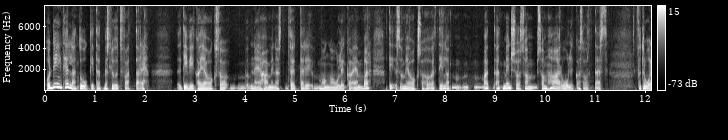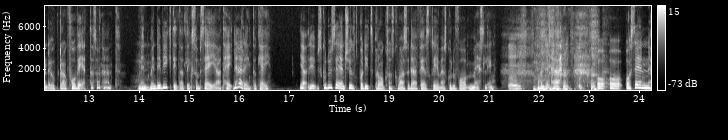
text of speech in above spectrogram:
Och det är inte heller tokigt att beslutsfattare till vilka jag också, när jag har mina fötter i många olika ämbar, som jag också hör till, att, att, att människor som, som har olika sorters förtroendeuppdrag får veta sånt här. Men, men det är viktigt att liksom säga att hej, det här är inte okej. Ja, skulle du se en skylt på ditt språk som skulle vara så där felskriven skulle du få mässling. Och, den här. och, och, och sen,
